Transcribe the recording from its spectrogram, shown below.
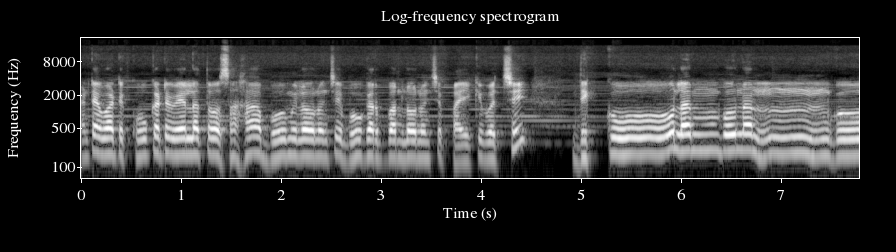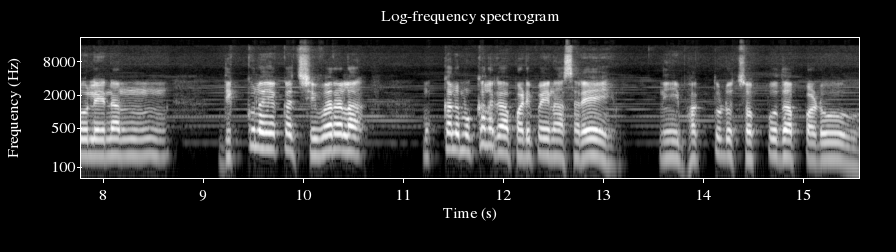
అంటే వాటి కూకటి వేళ్ళతో సహా భూమిలో నుంచి భూగర్భంలో నుంచి పైకి వచ్చి దిక్కులంబునన్ గూలినన్. దిక్కుల యొక్క చివరల ముక్కలు ముక్కలుగా పడిపోయినా సరే నీ భక్తుడు చొప్పుదప్పడు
